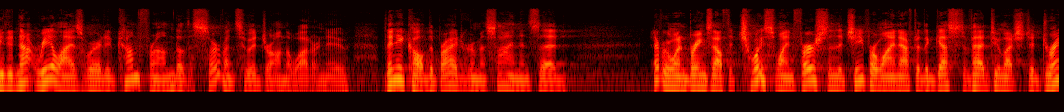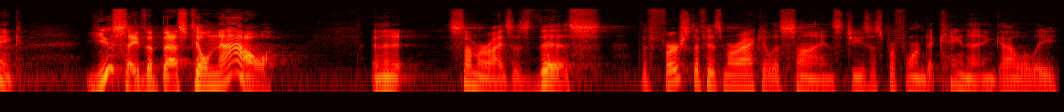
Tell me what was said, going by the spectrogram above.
He did not realize where it had come from, though the servants who had drawn the water knew. Then he called the bridegroom aside and said, Everyone brings out the choice wine first and the cheaper wine after the guests have had too much to drink. You save the best till now. And then it summarizes this the first of his miraculous signs Jesus performed at Cana in Galilee.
